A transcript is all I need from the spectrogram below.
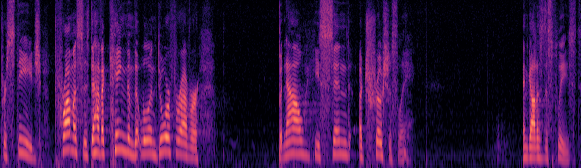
prestige, promises to have a kingdom that will endure forever. But now he's sinned atrociously. And God is displeased.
